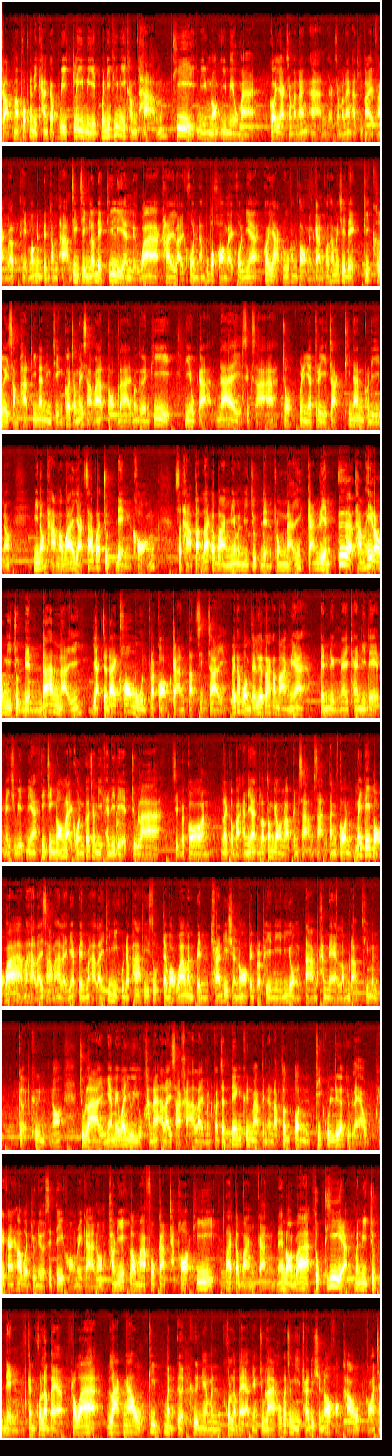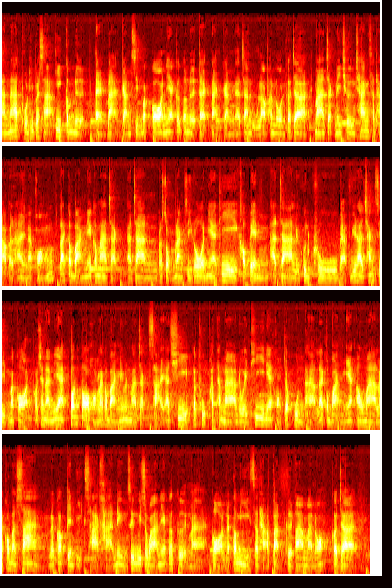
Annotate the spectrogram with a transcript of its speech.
กลับมาพบกันอีกครั้งกับ Weekly Meet วันนี้พี่มีคำถามที่มีน้องอีเมลมา ก็อยากจะมานั่งอ่าน อยากจะมานั่งอธิบายฟังแล้วเห็นว่ามันเป็นคำถาม จริง ๆ แล้วเด็กที่เรียนหรือว่าใครหลายคนทั้งผู้ปกครองหลายคนเนี่ยก็อยากรู้คำตอบเหมือนกันเพราะถ้าไม่ใช่เด็กที่เคยสัมผัสที่นั่นจริง ๆ ก็จะไม่สามารถตอบได้บังเอิญพี่มีโอกาสได้ศึกษาจบปริญญาตรีจากที่นั่นพอดีเนาะมีน้องถามมาว่าอยากทราบว่าจุดเด่นของสถาปัตย์ลาดกระบังเนี่ยมันมีจุดเด่นตรงไหน การเรียนเอื้อทำให้เรามีจุดเด่นด้านไหน อยากจะได้ข้อมูลประกอบการตัดสินใจเอ้ยถ้าผมจะเลือกลาดกระบังเนี่ยเป็นหนึ่งในแคนดิเดตในชีวิตเนี่ยจริง ๆ น้องหลายคนก็จะมีแคนดิเดตจุฬาศิลปากรลาดกระบังอันเนี้ยเราต้องยอมรับเป็น3สารตั้งต้น ไม่ได้บอกว่ามหาลัยสามมหาลัยเนี้ยเป็นมหาลัยที่มีคุณภาพที่สุด แต่บอกว่ามันเป็น traditional เป็นประเพณีนิยมตามคะแนนลำดับที่มัน เกิดขึ้นเนาะจุฬาอย่างเงี้ยไม่ว่าอยู่อยู่คณะอะไรสาขาอะไร มันก็จะเด้งขึ้นมาเป็นอันดับต้นๆ ที่คุณเลือกอยู่แล้ว คล้ายๆ Harvard University ของอเมริกาเนาะคราวนี้เรามาโฟกัสเฉพาะที่ลาดกระบังกัน แน่นอนว่าทุกที่อะมันมีจุดเด่น กันคนละแบบ เพราะว่ารากเง้าที่มันเกิดขึ้นเนี่ยมันคนละแบบอย่างจุฬาเขาก็จะมี traditional ของเขาของอาจารย์นาฏโพธิประสาทที่กำเนิดแตกต่างกันศิลปกรเนี่ยก็กำเนิดแตกต่างกัน อาจารย์อุลาพนนท์ก็จะมาจากในเชิงช่างสถาปัตย์ไทยนะของลาดกระบังเนี่ยก็มาจากอาจารย์ประสมรังสีโรจน์เนี่ยที่เขาเป็นอาจารย์หรือคุณครูแบบวิทยาช่างศิลป์มาก่อน เพราะฉะนั้นเนี่ยต้นต่อของลาดกระบังนี่มันมาจากสายอาชีพก็ถูกพัฒนาโดยที่เนี่ยของเจ้าคุณทหารลาดกระบังเนี่ยเอามาแล้วก็มาสร้างแล้วก็เป็นอีกสาขาหนึ่ง ซึ่งวิศวะเนี่ยก็เกิดมาก่อน แล้วก็มีสถาปัตย์เกิดตามมาเนาะก็จะ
